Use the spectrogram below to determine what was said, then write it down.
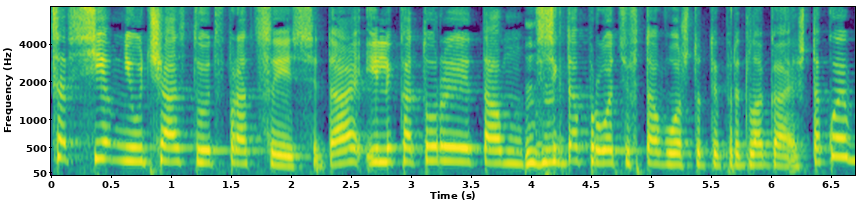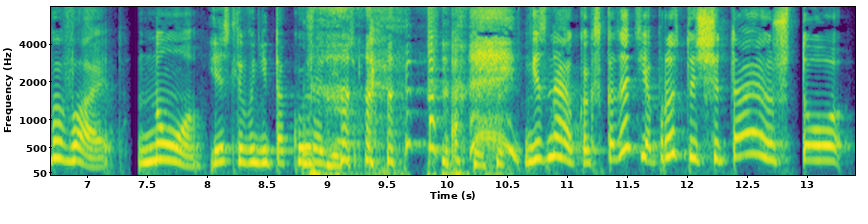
совсем не участвуют в процессе, да, или которые там угу. всегда против того, что ты предлагаешь. Такое бывает. Но если вы не такой родитель, не знаю, как сказать, я просто считаю, что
